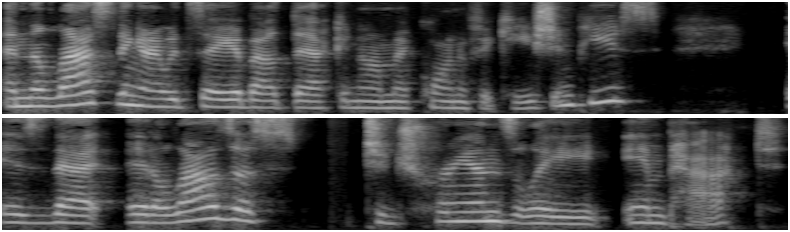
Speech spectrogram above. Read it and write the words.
And the last thing I would say about the economic quantification piece is that it allows us to translate impact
